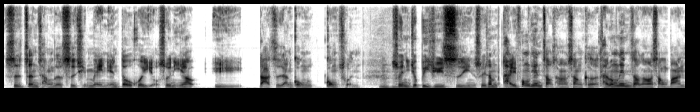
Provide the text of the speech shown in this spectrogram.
是正常的事情，每年都会有，所以你要与大自然共共存，所以你就必须适应。所以他们台风天照常要上课，台风天照常要上班，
